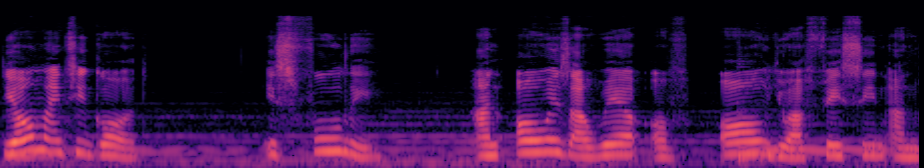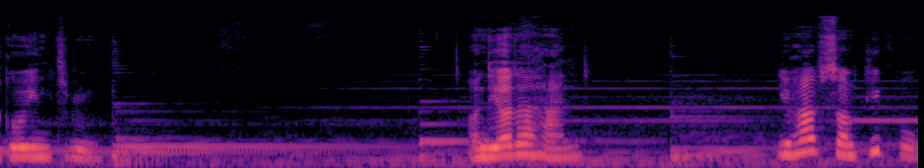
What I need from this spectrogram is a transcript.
The Almighty God is fully and always aware of all you are facing and going through. On the other hand, you have some people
